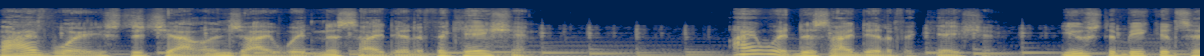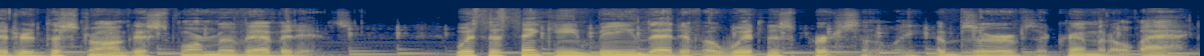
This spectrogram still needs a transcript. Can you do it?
Five ways to challenge eyewitness identification. Eyewitness identification used to be considered the strongest form of evidence, with the thinking being that if a witness personally observes a criminal act,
